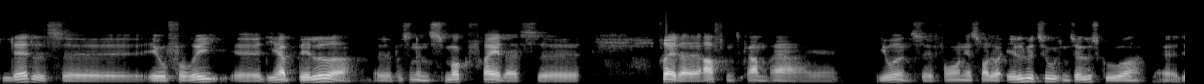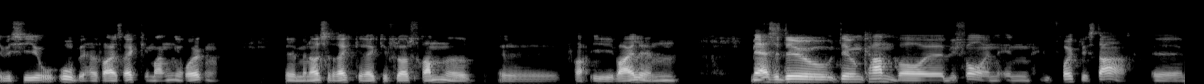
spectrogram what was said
lettelse, øh, eufori, øh, de her billeder øh, på sådan en smuk fredags, øh, fredag aftenskamp her. Øh, i Odense foran, jeg tror det var 11.000 tilskuere, øh, det vil sige, at OB havde faktisk rigtig mange i ryggen, øh, men også et rigtig, rigtig flot fremmøde øh, fra, i Vejlanden. Men altså, det er jo, det er jo en kamp, hvor øh, vi får en, en, en frygtelig start. Øh,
